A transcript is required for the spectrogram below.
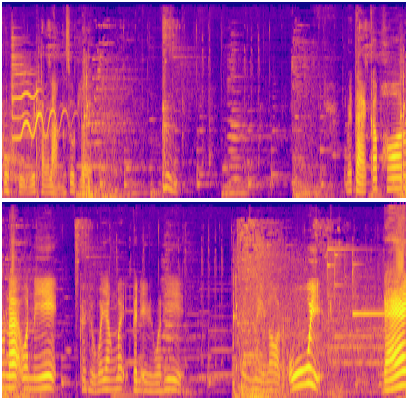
โอ้โหแถวหลังสุดเลย ไม่แตกก็พอแล้วนะวันนี้ ก็ถือว่ายังไม่เป็นอีกหนึ่งวันที่ยังไม่รอดอุ้ย แดง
